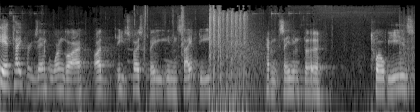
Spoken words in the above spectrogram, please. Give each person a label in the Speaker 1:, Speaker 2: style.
Speaker 1: Yeah, take for example one guy. I he's supposed to be in safety. Haven't seen him for twelve years.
